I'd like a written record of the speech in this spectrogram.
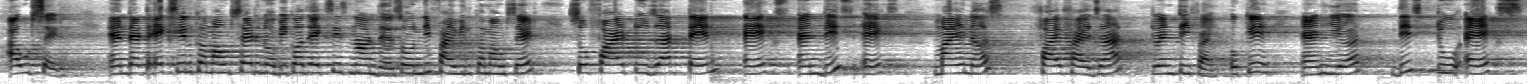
outside and that x will come outside no because x is not there so only 5 will come outside so 5 2s are 10 x and this x minus 5 5s are 25 okay and here this 2x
